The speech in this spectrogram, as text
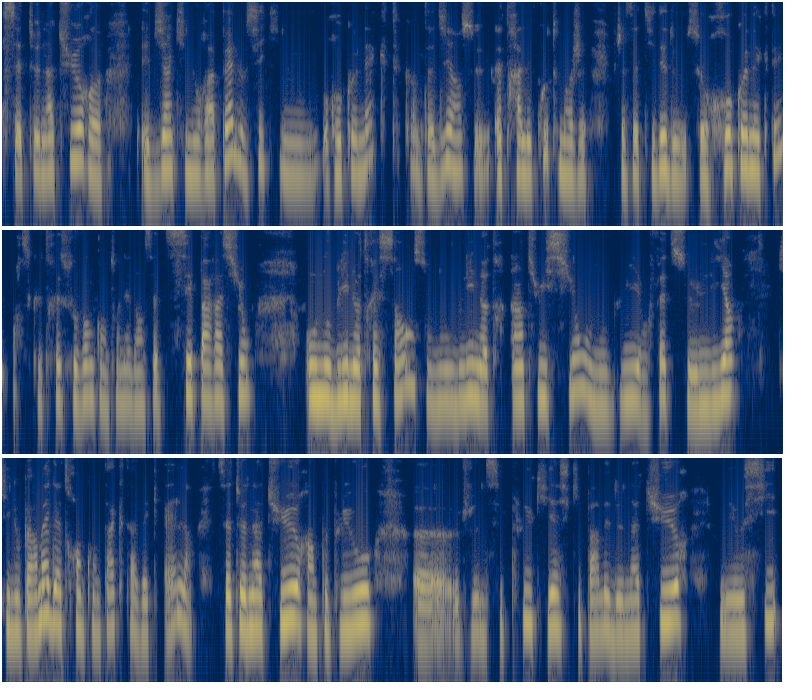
cette nature euh, eh bien, qui nous rappelle aussi, qui nous reconnecte, comme tu as dit, hein, être à l'écoute. Moi, j'ai cette idée de se reconnecter parce que très souvent, quand on est dans cette séparation, on oublie notre essence, on oublie notre intuition, on oublie en fait ce lien qui nous permet d'être en contact avec elle. Cette nature un peu plus haut, euh, je ne sais plus qui est-ce qui parlait de nature, mais aussi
